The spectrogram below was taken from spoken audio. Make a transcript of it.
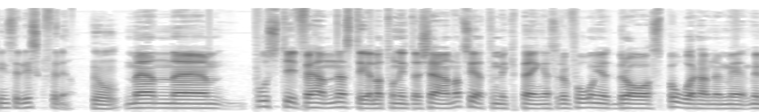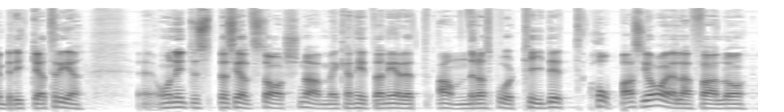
Finns det risk för det? Jo. Men eh, positivt för hennes del att hon inte har tjänat så jättemycket pengar, så då får hon ju ett bra spår här nu med, med bricka 3. Eh, hon är inte speciellt startsnabb, men kan hitta ner ett andra spår tidigt, hoppas jag i alla fall, och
